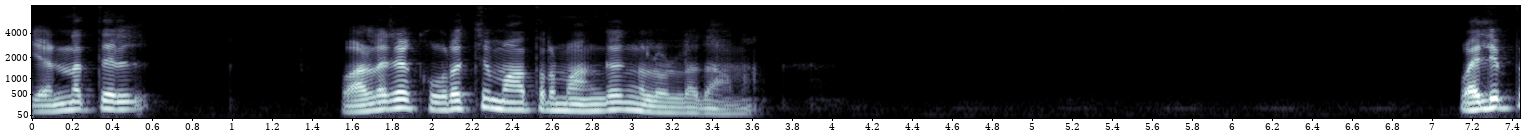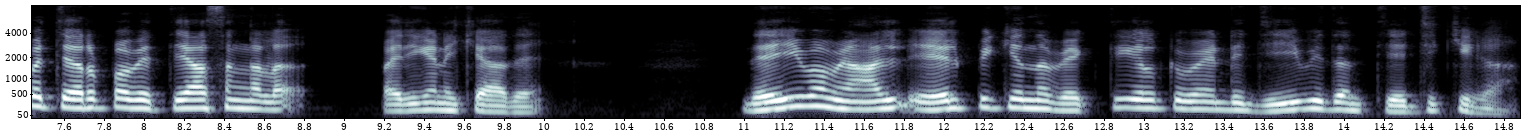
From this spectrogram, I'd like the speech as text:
എണ്ണത്തിൽ വളരെ കുറച്ച് മാത്രം അംഗങ്ങളുള്ളതാണ്. വലിപ്പ ചെറുപ്പ വ്യത്യാസങ്ങൾ പരിഗണിക്കാതെ ദൈവം ഏൽപ്പിക്കുന്ന വ്യക്തികൾക്ക് വേണ്ടി ജീവിതം ത്യജിക്കുക.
